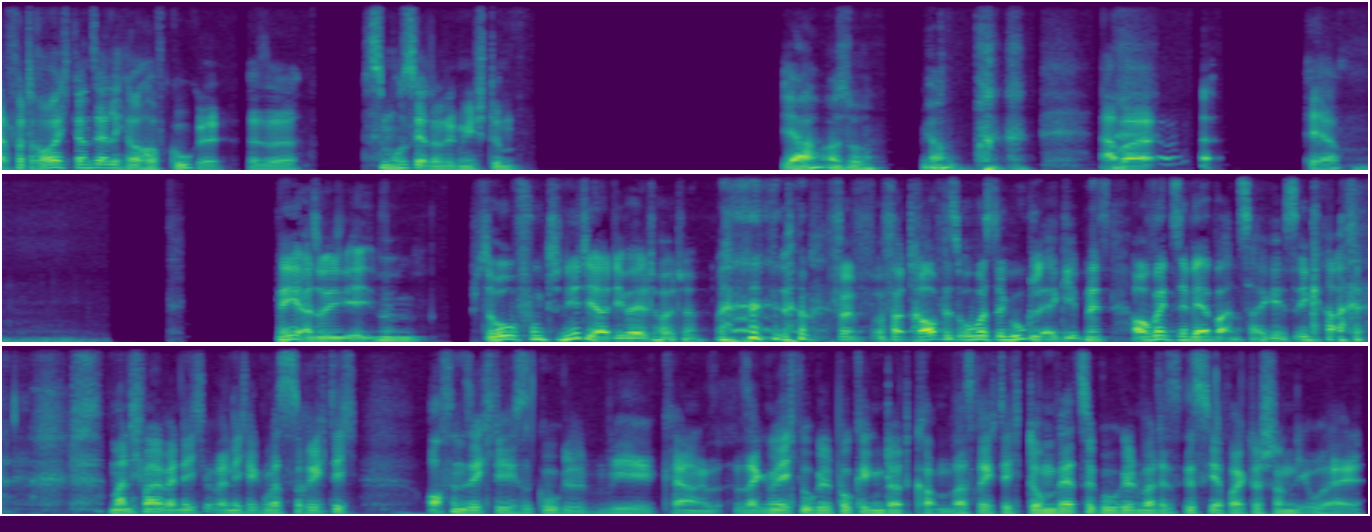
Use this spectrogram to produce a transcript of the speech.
Da vertraue ich ganz ehrlich auch auf Google. Also, das muss ja dann irgendwie stimmen. Ja, also ja. Aber ja. Nee, also so funktioniert ja die Welt heute. Vertrau auf das oberste Google-Ergebnis, auch wenn es eine Werbeanzeige ist, egal. Manchmal, wenn ich, wenn ich irgendwas so richtig offensichtliches google, wie, keine Ahnung, sagen wir ich google booking.com, was richtig dumm wäre zu googeln, weil das ist ja praktisch schon die URL.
